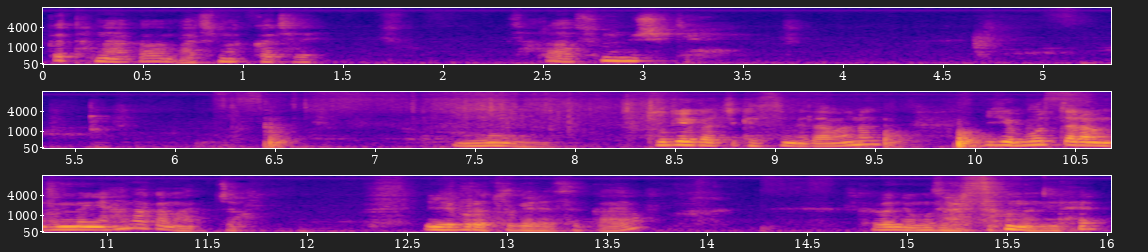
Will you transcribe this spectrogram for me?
끝 하나가 마지막까지 살아 숨쉬게. 음, 두 개가 찍혔습니다만은 이게 무자랑 분명히 하나가 맞죠. 일부러 두 개를 했을까요? 그건 용서할 수 없는데.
